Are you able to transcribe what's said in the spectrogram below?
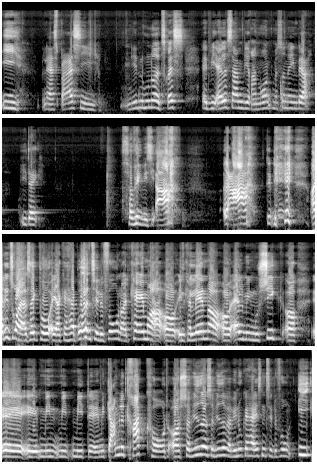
i, lad os bare sige, 1960, at vi alle sammen vi rendte rundt med sådan en der i dag, så ville vi sige, ah, ah, det, det, ej, det tror jeg altså ikke på, at jeg kan have både en telefon og et kamera og en kalender og al min musik og øh, øh, min, mit, mit, øh, mit gamle krakkort og så videre, så videre, hvad vi nu kan have i sådan en telefon, i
